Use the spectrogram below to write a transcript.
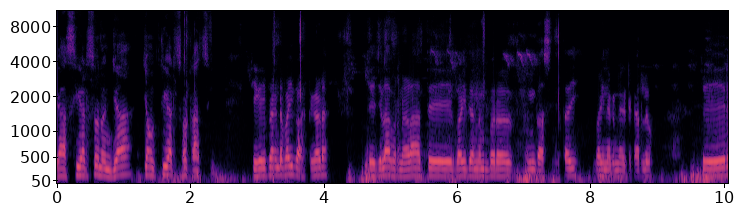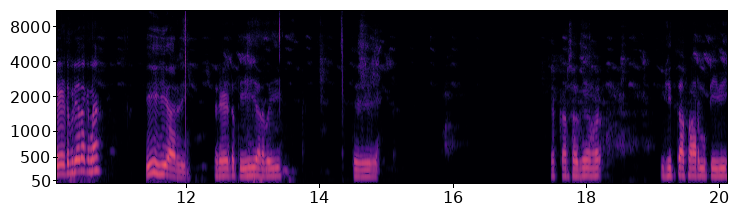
82849 34888 ਠੀਕ ਹੈ ਜੀ ਪਿੰਡ ਬਾਈ ਬਖਤਗੜ੍ਹ ਤੇ ਜ਼ਿਲ੍ਹਾ ਬਰਨਾਲਾ ਤੇ ਬਾਈ ਦਾ ਨੰਬਰ ਤੁਹਾਨੂੰ ਦੱਸ ਦਿੱਤਾ ਜੀ। ਬਾਈ ਨਾਲ ਕਨੈਕਟ ਕਰ ਲਿਓ। ਤੇ ਰੇਟ ਵੀਰੇ ਦਾ ਕਿੰਨਾ? 30000 ਜੀ। ਰੇਟ 30000 ਬਾਈ। ਤੇ ਚੈੱਕ ਕਰ ਸਕਦੇ ਹੋ ਗੀਤਾ ਫਾਰਮ ਟੀਵੀ।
